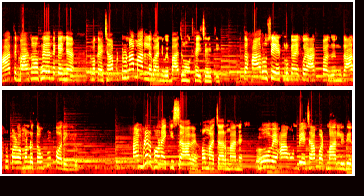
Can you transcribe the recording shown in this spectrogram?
હા તે બાજણું થઈ જાય ને કઈ એમાં કઈ ઝાપટું ના માર લેવાની હોય બાજણું થઈ જાય તી સારું છે એટલું કઈ કોઈ હાથ હાથ ઉપાડવા માંડો તો હું કરી ગયું. સાંભળે ને ઘણા કિસ્સા આવે સમાચારમાં ને. મોવે હા હું બે ઝાપટ માર લીધી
